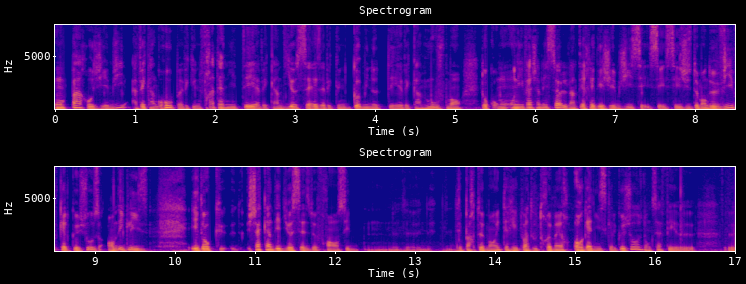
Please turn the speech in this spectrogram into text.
on part au JMJ avec un groupe, avec une fraternité, avec un diocèse, avec une communauté, avec un mouvement. Donc on n'y va jamais seul. L'intérêt des JMJ, c'est justement de vivre quelque chose en Église. Et donc chacun des diocèses de France et départements et territoires d'outre-mer organise quelque chose. Donc ça fait euh,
